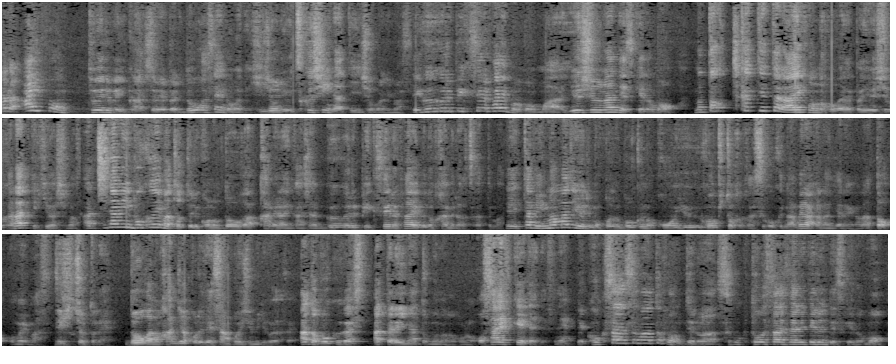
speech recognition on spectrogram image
ただ iPhone12 に関してはやっぱり動画性能が非常に美しいなって印象があります。で Google Pixel 5もまあ優秀なんですけども、まあ、どっちかって言ったら iPhone の方がやっぱ優秀かなって気はします。あちなみに僕が今撮ってるこの動画カメラに関しては Google Pixel 5のカメラを使ってます。で多分今までよりもこの僕のこういう動きとかがすごく滑らかなんじゃないかなと思います。ぜひちょっとね動画の感じはこれで参考にしてみてください。あと僕があったらいいなと思うのがこのお財布携帯ですね。で国産スマートフォンっていうのはすごく搭載されてるんですけども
